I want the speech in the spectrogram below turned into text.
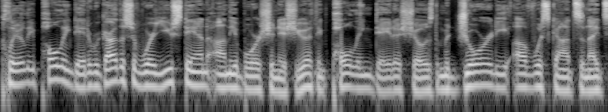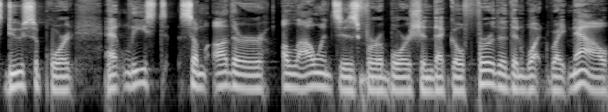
clearly polling data, regardless of where you stand on the abortion issue, I think polling data shows the majority of Wisconsinites do support at least some other allowances for abortion that go further than what right now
